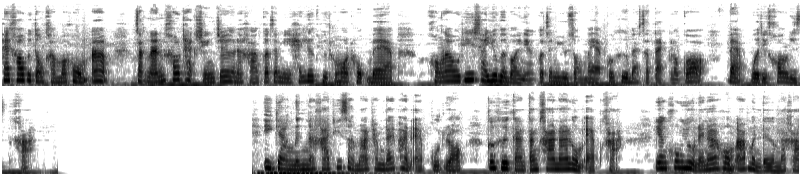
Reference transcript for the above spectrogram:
ให้เข้าไปตรงคำว่า Home Up จากนั้นเข้า Tag Changer นะคะ ก็จะมีให้เลือกอยู่ทั้งหมด 6 แบบ ของเราที่ใช้อยู่บ่อยๆเนี่ยก็จะมีอยู่ 2 แบบก็คือแบบ Stack แล้วก็แบบ Vertical List ค่ะอีกอย่างหนึ่งนะคะที่สามารถทำได้ผ่านแอป Good Lock ก็คือการตั้งค่าหน้าลมแอปค่ะ ยังคงอยู่ในหน้า Home Up เหมือนเดิมนะคะ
